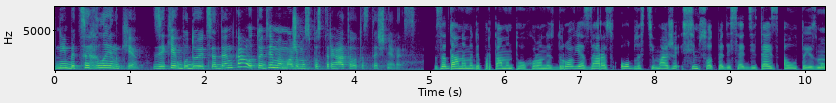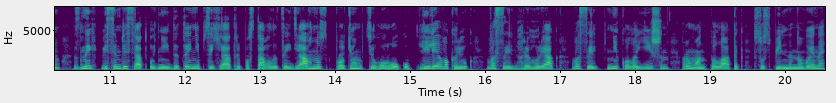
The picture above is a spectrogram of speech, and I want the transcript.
ніби цеглинки, з яких будується ДНК, от тоді ми можемо спостерігати аутистичні риси. За даними департаменту охорони здоров'я, зараз в області майже 750 дітей з аутизмом. З них 81 дитині психіатри поставили цей діагноз протягом цього року. Лілія Вакарюк, Василь Григоряк, Василь Ніколаїшин, Роман Пилатик, Суспільне новини,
